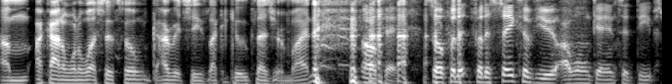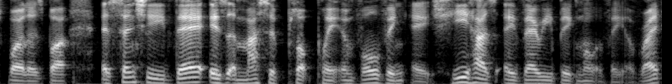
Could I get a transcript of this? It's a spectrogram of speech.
Um, I kind of want to watch this film. Guy Ritchie is like a guilty pleasure of mine. okay, so for the for the sake of you, I won't get into deep spoilers, but essentially there is a massive plot point involving H. He has a very big motivator, right?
